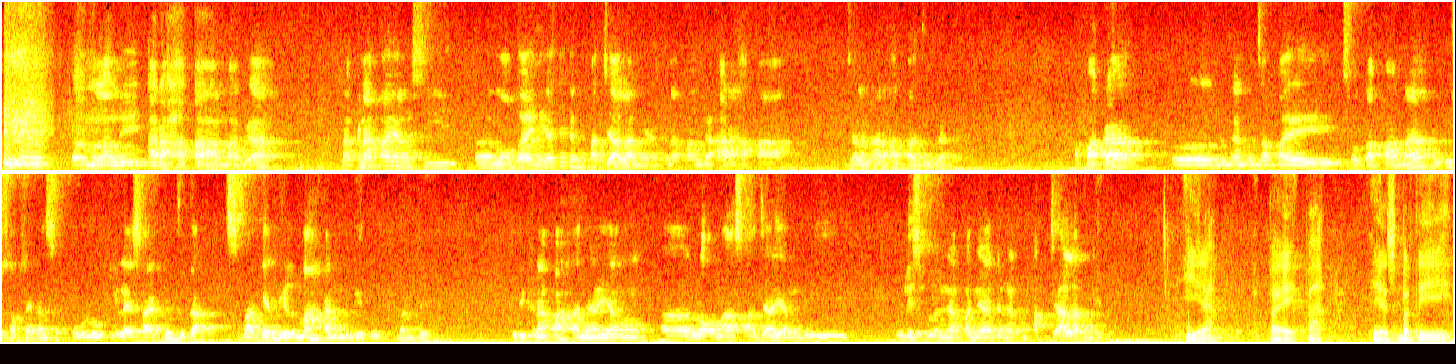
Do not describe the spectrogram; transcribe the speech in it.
eh, melalui arahata maga. Nah, kenapa yang si eh, loba ini ya yang empat jalan ya? Kenapa enggak arahata jalan arahata juga? Apakah eh, dengan mencapai sotapana itu seharusnya kan 10 kilesa itu juga sebagian dilemahkan begitu, Bante. Jadi kenapa hanya yang loba saja yang di tulis pelenyapannya dengan empat jalan gitu. Iya, baik Pak. Ya seperti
